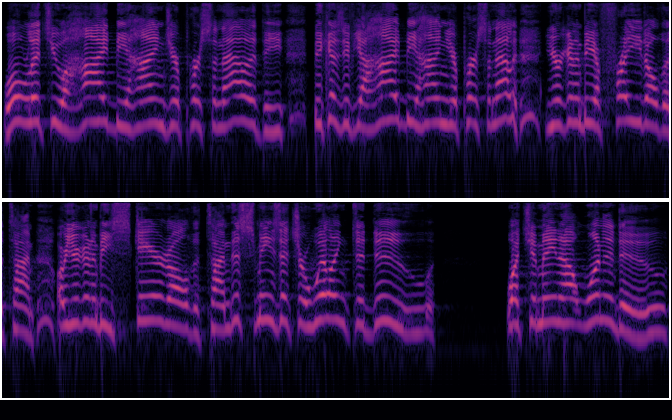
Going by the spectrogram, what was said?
won't let you hide behind your personality because if you hide behind your personality, you're going to be afraid all the time or you're going to be scared all the time. This means that you're willing to do what you may not want to do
